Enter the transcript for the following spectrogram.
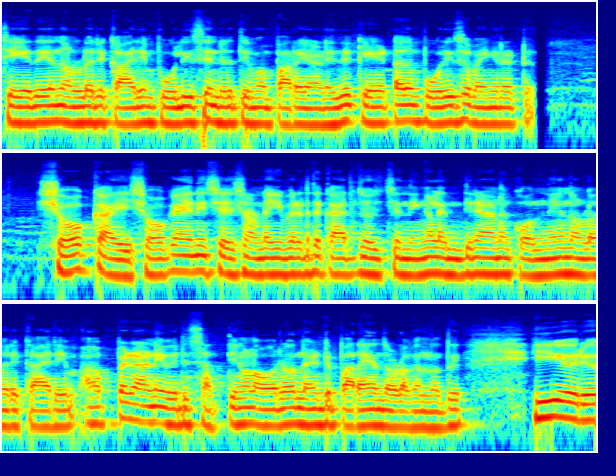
ചെയ്തതെന്നുള്ളൊരു കാര്യം പോലീസിന്റെ അടുത്ത് ഇവൻ പറയുകയാണ് ഇത് കേട്ടതും പോലീസ് ഭയങ്കരമായിട്ട് ഷോക്കായി. ഷോക്കായതിനു ശേഷം ഉണ്ടെങ്കിൽ ഇവരുടെ അടുത്ത് കാര്യം ചോദിച്ച് നിങ്ങൾ എന്തിനാണ് കൊന്നതെന്നുള്ള ഒരു കാര്യം? അപ്പോഴാണ് ഇവർ സത്യങ്ങൾ ഓരോന്നായിട്ട് പറയാൻ തുടങ്ങുന്നത്. ഈ ഒരു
